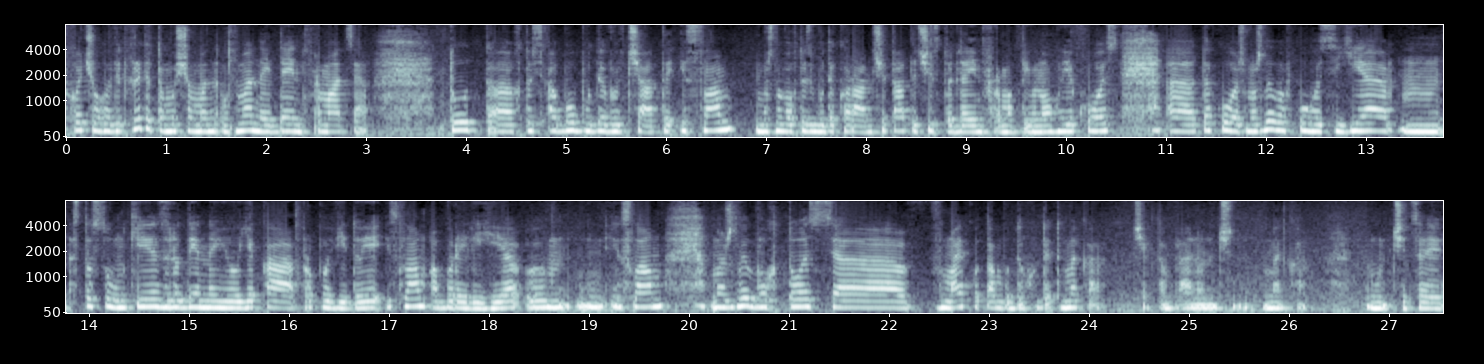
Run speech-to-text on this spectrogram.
Хочу його відкрити, тому що в мене йде інформація. Тут е, хтось або буде вивчати іслам, можливо, хтось буде Коран читати чисто для інформативного якогось. Е, також, можливо, в когось є м, стосунки з людиною, яка проповідує іслам або релігія ем, іслам. Можливо, хтось е, в Мекку там буде ходити. Мека, чи як там правильно Мека. Ну, Чи це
